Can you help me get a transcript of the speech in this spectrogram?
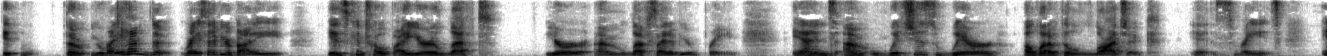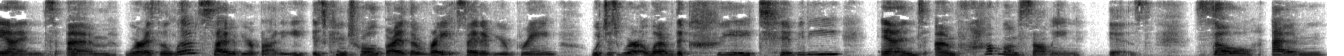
it the your right hand the right side of your body is controlled by your left your um, left side of your brain. And um, which is where a lot of the logic is, right? And um, whereas the left side of your body is controlled by the right side of your brain, which is where a lot of the creativity and um, problem solving is. So um,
